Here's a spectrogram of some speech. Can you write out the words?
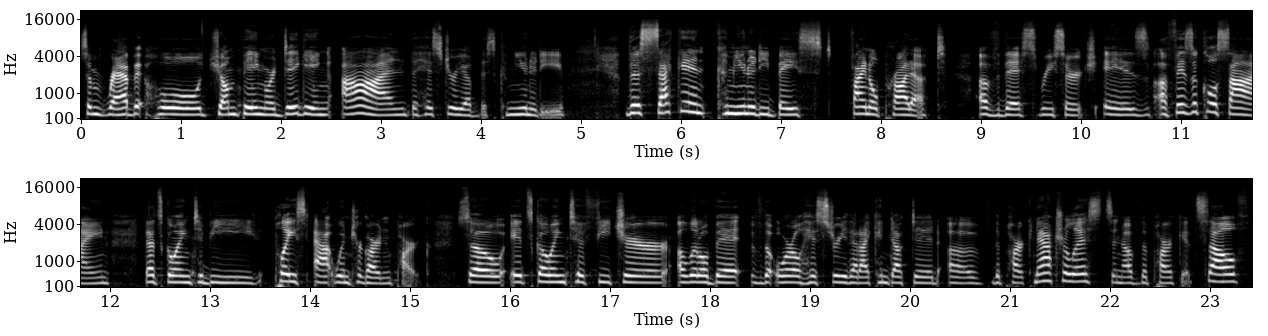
some rabbit hole jumping or digging on the history of this community. The second community-based final product of this research is a physical sign that's going to be placed at Winter Garden Park. So it's going to feature a little bit of the oral history that I conducted of the park naturalists and of the park itself.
